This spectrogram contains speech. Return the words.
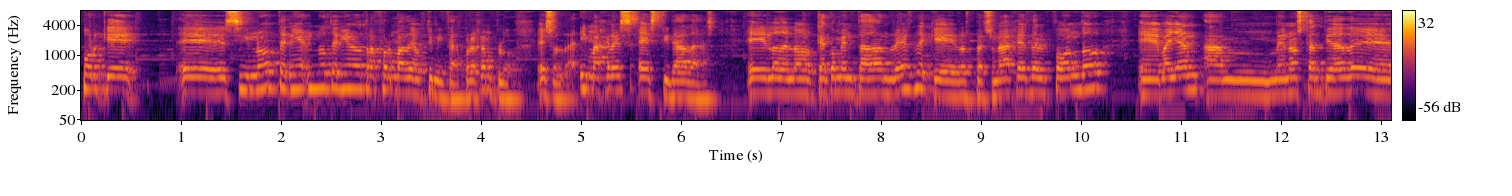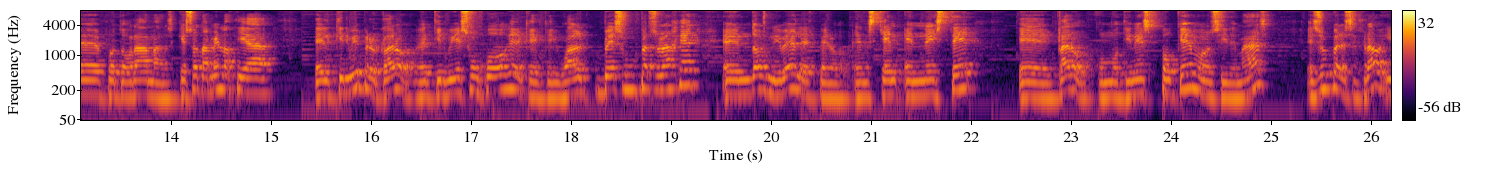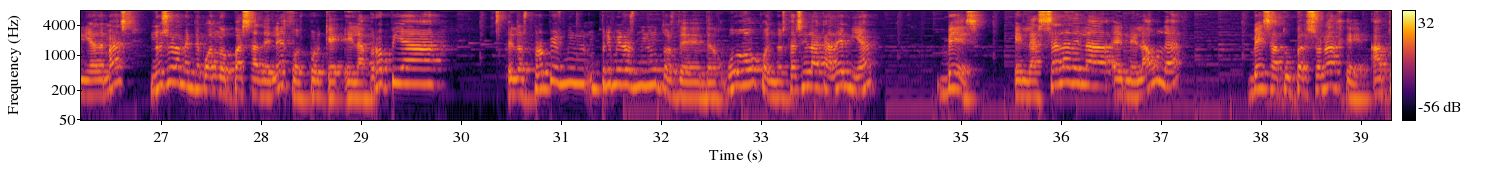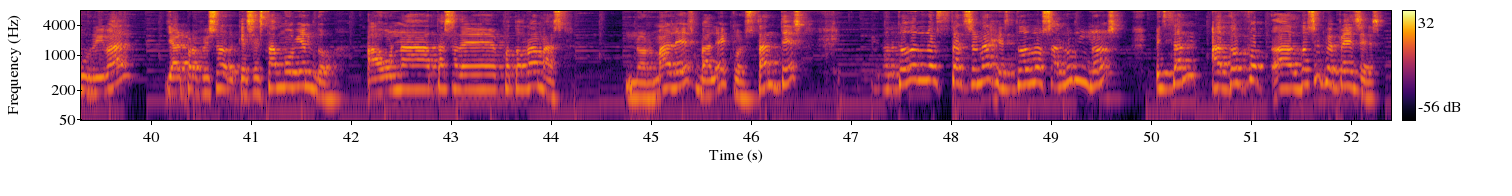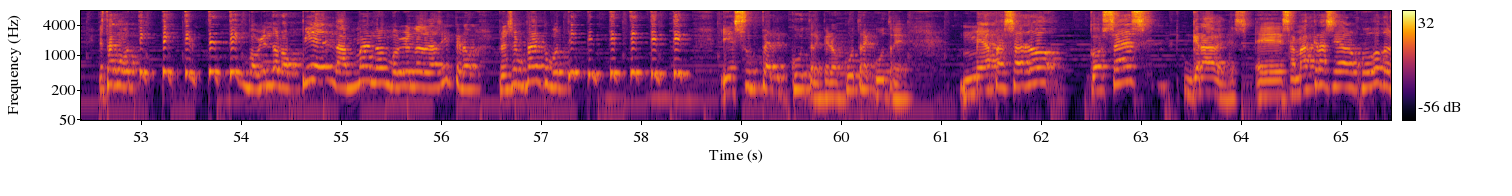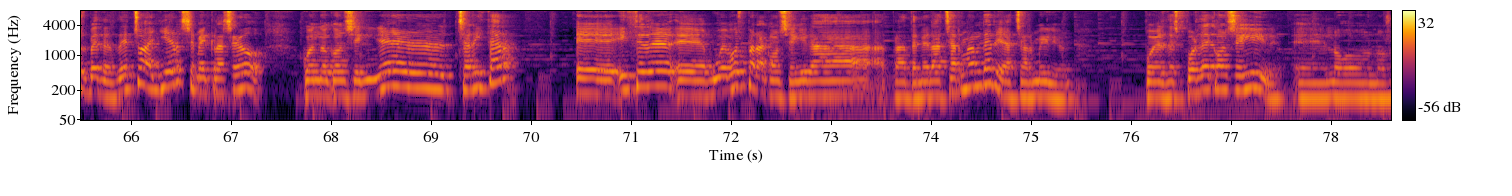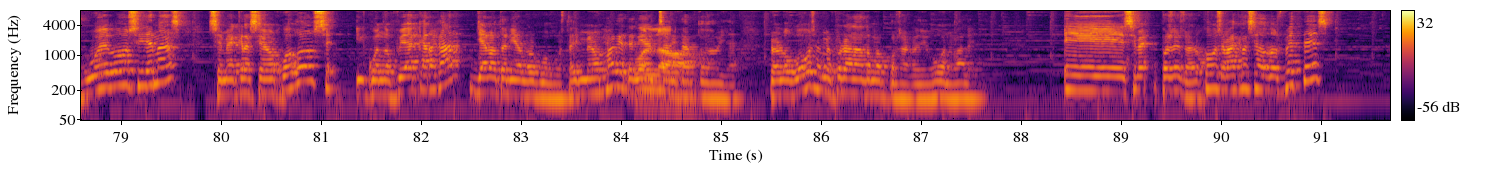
porque eh, si no, no tenían otra forma de optimizar. Por ejemplo, eso, imágenes estiradas. Eh, lo de lo que ha comentado Andrés, de que los personajes del fondo eh, vayan a menos cantidad de fotogramas. Que eso también lo hacía el Kirby, pero claro, el Kirby es un juego que, que- igual ves un personaje en dos niveles, pero es que en, este, eh, claro, como tienes Pokémon y demás, es súper exagerado. Y además, no solamente cuando pasa de lejos, porque en la propia. En los propios primeros minutos de- del juego, cuando estás en la academia, ves en la sala de la. en el aula, ves a tu personaje, a tu rival y al profesor que se están moviendo a una tasa de fotogramas normales, ¿vale? Constantes. Pero todos los personajes, todos los alumnos están a dos, a dos FPS. Están como tic, tic, tic, tic, tic, moviendo los pies, las manos, moviéndolas así, pero, pero es en plan como tic, tic, tic, tic, tic, tic. Y es súper cutre, pero cutre, cutre. Me ha pasado cosas graves. Eh, se me ha craseado el juego dos veces. De hecho, ayer se me craseó cuando conseguí el Charizard. Eh, hice eh, huevos para conseguir a, para tener a Charmander y a Charmeleon. Pues después de conseguir eh, lo- los huevos y demás, se me ha craseado el juego se- y cuando fui a cargar ya no tenía los huevos. Menos mal que tenía el Hola. Charizard todavía. Pero los huevos se me fueron a tomar por saco. Digo, bueno, vale. Se me- pues eso, el juego se me ha craseado dos veces.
